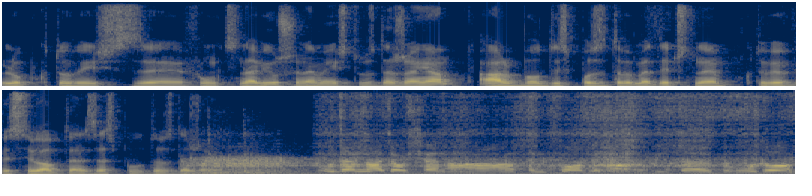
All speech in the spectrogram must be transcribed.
lub któryś z funkcjonariuszy na miejscu zdarzenia, albo dyspozytor medyczny, który wysyłał ten zespół do zdarzenia. Udem nadział się na ten chłopiec, ma wbite udo.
